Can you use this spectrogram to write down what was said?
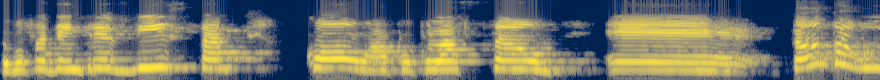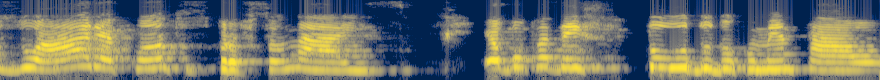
eu vou fazer entrevista com a população, é, tanto a usuária quanto os profissionais. Eu vou fazer estudo documental,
